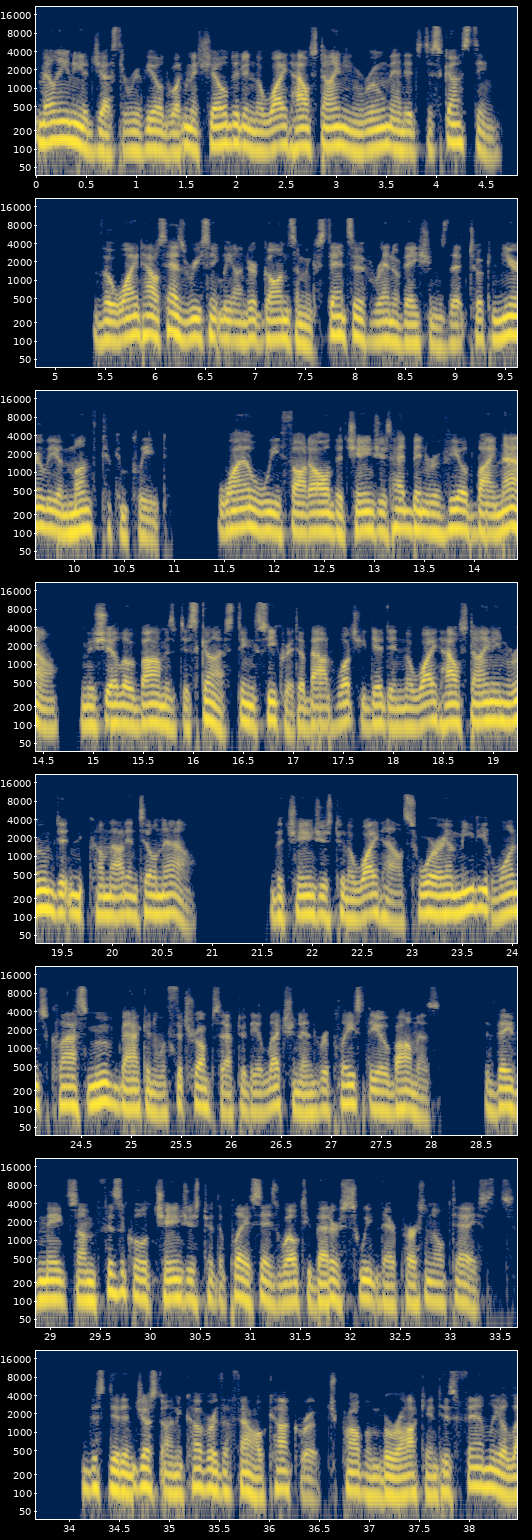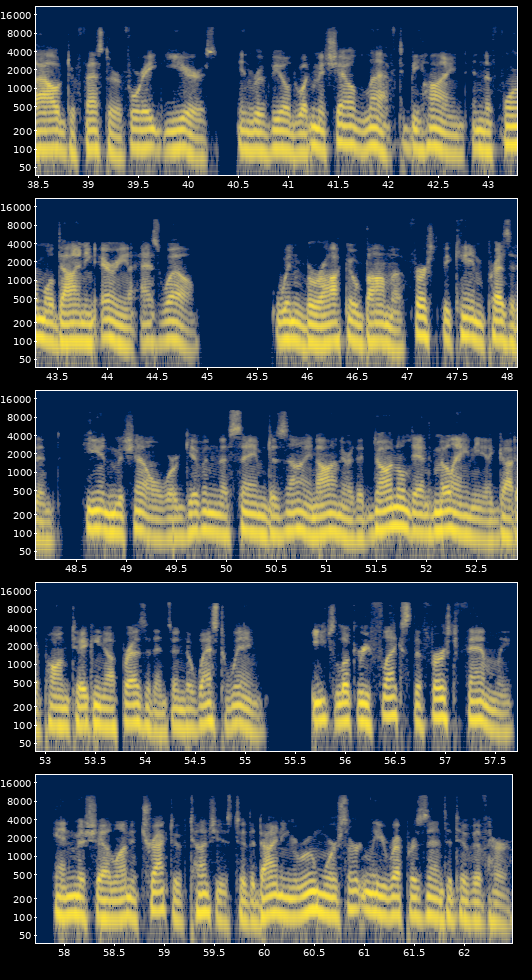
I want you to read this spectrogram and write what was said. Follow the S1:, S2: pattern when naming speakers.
S1: Melania just revealed what Michelle did in the White House dining room and it's disgusting. The White House has recently undergone some extensive renovations that took nearly a month to complete. While we thought all the changes had been revealed by now, Michelle Obama's disgusting secret about what she did in the White House dining room didn't come out until now. The changes to the White House were immediate once class moved back in with the Trumps after the election and replaced the Obamas. They've made some physical changes to the place as well to better suit their personal tastes. This didn't just uncover the foul cockroach problem Barack and his family allowed to fester for eight years, and revealed what Michelle left behind in the formal dining area as well. When Barack Obama first became president, he and Michelle were given the same design honor that Donald and Melania got upon taking up residence in the West Wing. Each look reflects the first family, and Michelle's unattractive touches to the dining room were certainly representative of her.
